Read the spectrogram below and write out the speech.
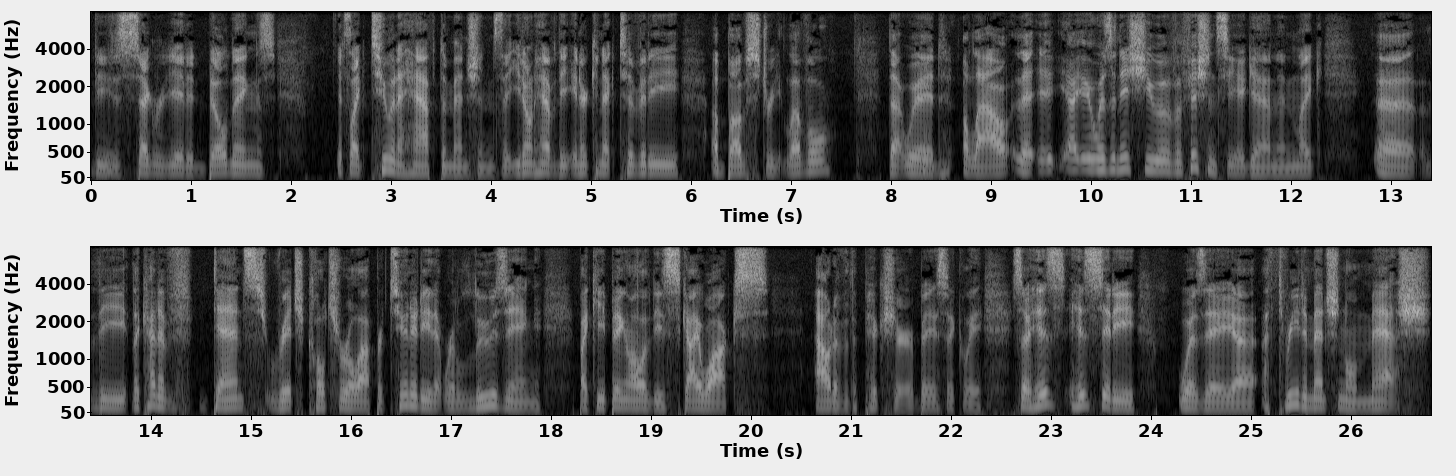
these segregated buildings it's like two and a half dimensions that you don't have the interconnectivity above street level that would allow that it, it, was an issue of efficiency again and like uh, the the kind of dense, rich cultural opportunity that we're losing by keeping all of these skywalks out of the picture, basically. So his his city was a uh, a three dimensional mesh,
